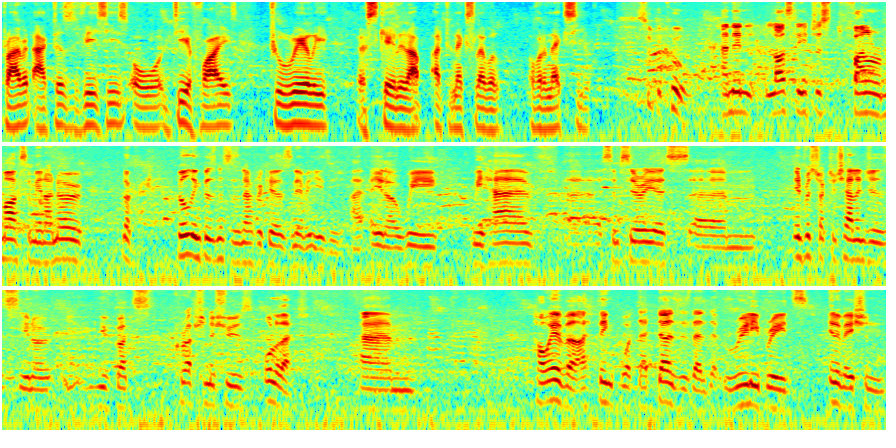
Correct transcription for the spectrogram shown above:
private actors, VCs or DFIs, to really scale it up at the next level over the next year. Super cool. And then, lastly, just final remarks. I mean, I know, look, building businesses in Africa is never easy. I, you know, we we have uh, some serious um, infrastructure challenges. You know, you've got corruption issues, all of that. Um, however, I think what that does is that that really breeds innovation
